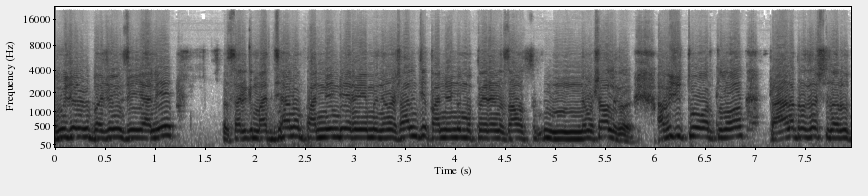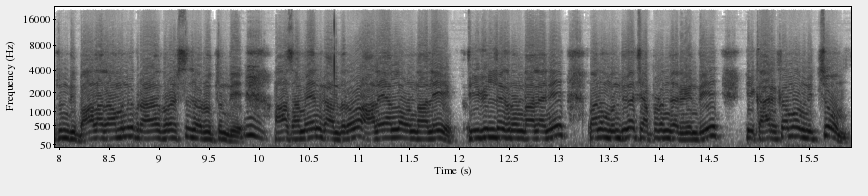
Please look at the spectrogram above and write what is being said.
పూజలు భజనలు చేయాలి. సరికి మధ్యాహ్నం పన్నెండు ఇరవై ఎనిమిది నిమిషాల నుంచి పన్నెండు ముప్పై రెండు సంవత్సరం నిమిషాలకు అభిజిత్ ముహూర్తంలో ప్రాణ ప్రదర్శన జరుగుతుంది. బాలరామునికి ప్రాణ ప్రదర్శన జరుగుతుంది. ఆ సమయానికి అందరూ ఆలయాల్లో ఉండాలి టీవీల దగ్గర ఉండాలని మనం ముందుగా చెప్పడం జరిగింది. ఈ కార్యక్రమం నిత్యం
